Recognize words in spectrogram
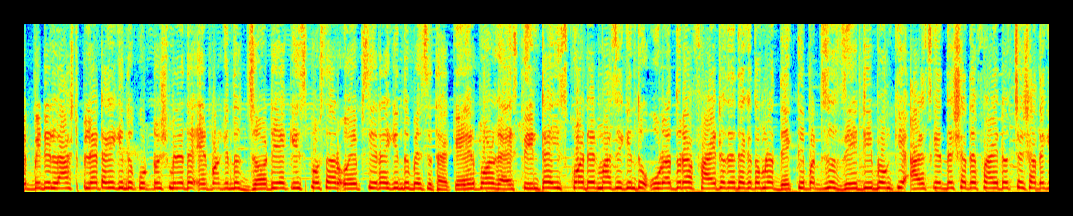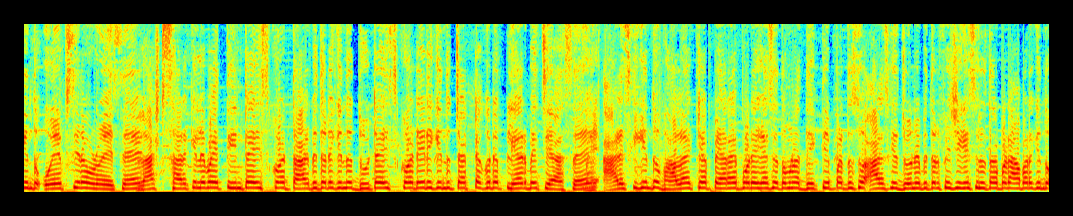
এফবিডির লাস্ট প্লেয়ারটাকে কিন্তু কুটুস মেরে দেয়। এরপর কিন্তু জডিয়াক স্পোর্টস আর ওএফসি এরাই কিন্তু বেঁচে থাকে। এরপর গাইস তিনটা স্কোয়াডের মাঝে কিন্তু উড়াদুরা ফাইট হতে থাকে। তোমরা দেখতে পারতেছো জেডি এবং কি আরএসকে দের সাথে ফাইট হচ্ছে, সাথে কিন্তু ওএফসি রাও রয়েছে। লাস্ট সার্কেলে ভাই, তিনটা স্কোয়াড তার ভিতরে কিন্তু দুইটা স্কোয়াডেরই কিন্তু চারটা করে প্লেয়ার বেঁচে আছে। আরএসকে কিন্তু ভালো একটা প্যারায় পড়ে গেছে তোমরা দেখতে পারতেছো আরএসকে জোনের ভিতর ফেসে গেছিল তারপরে আবার কিন্তু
